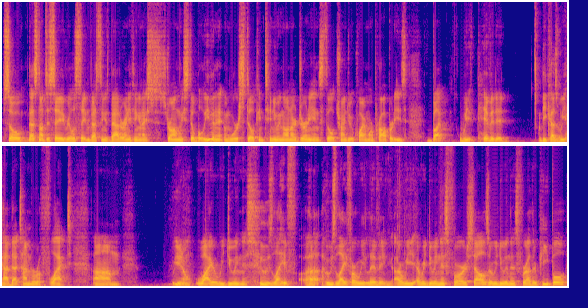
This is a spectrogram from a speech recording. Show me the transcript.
So that's not to say real estate investing is bad or anything and i strongly still believe in it and we're still continuing on our journey and still trying to acquire more properties but we've pivoted because we had that time to reflect um, you know why are we doing this? Whose life uh, whose life are we living? Are we are we doing this for ourselves? Are we doing this for other people?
